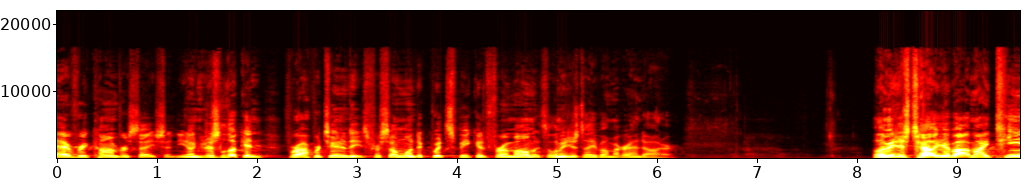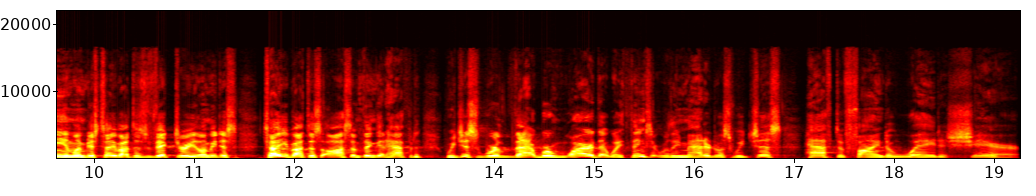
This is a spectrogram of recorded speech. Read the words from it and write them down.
every conversation. You know, you're just looking for opportunities for someone to quit speaking for a moment. So let me just tell you about my granddaughter. Let me just tell you about my team. Let me just tell you about this victory. Let me just tell you about this awesome thing that happened. We just we're that we're wired that way. Things that really matter to us, we just have to find a way to share.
